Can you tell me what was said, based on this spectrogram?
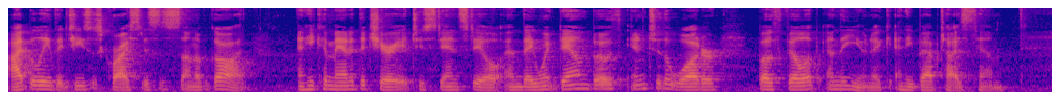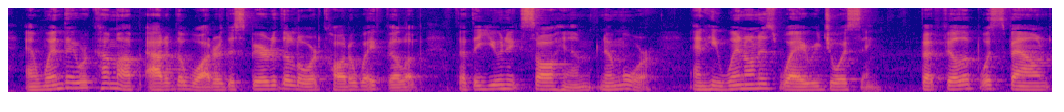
I believe that Jesus Christ is the Son of God. And he commanded the chariot to stand still, and they went down both into the water, both Philip and the eunuch, and he baptized him. And when they were come up out of the water, the Spirit of the Lord called away Philip, that the eunuch saw him no more. And he went on his way rejoicing. But Philip was found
